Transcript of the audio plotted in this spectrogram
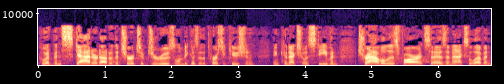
who had been scattered out of the church of Jerusalem because of the persecution in connection with Stephen traveled as far, it says in Acts 11,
